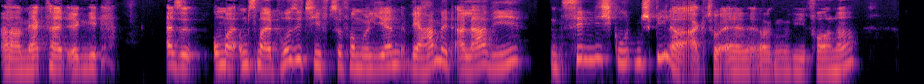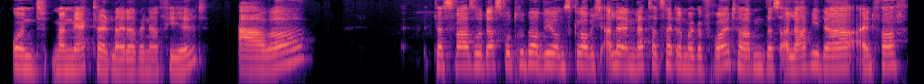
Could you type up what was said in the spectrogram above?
merkt halt irgendwie, also um es mal positiv zu formulieren, wir haben mit Alavi einen ziemlich guten Spieler aktuell irgendwie vorne. Und man merkt halt leider, wenn er fehlt. Aber das war so das, worüber wir uns, glaube ich, alle in letzter Zeit immer gefreut haben, dass Alavi da einfach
